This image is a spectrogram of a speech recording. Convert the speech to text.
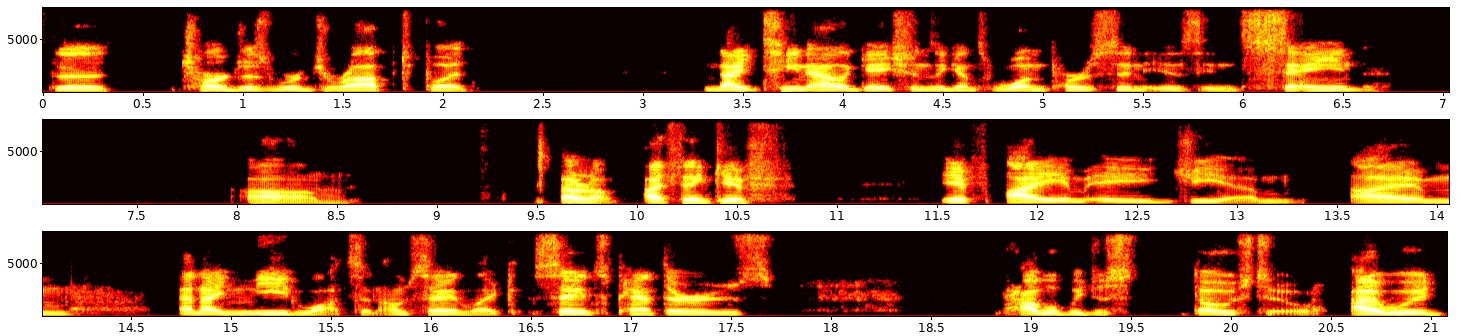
the charges were dropped, but 19 allegations against one person is insane. Um, I don't know. I think if if I am a GM, I'm and I need Watson. I'm saying like Saints, Panthers, probably just those two. I would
